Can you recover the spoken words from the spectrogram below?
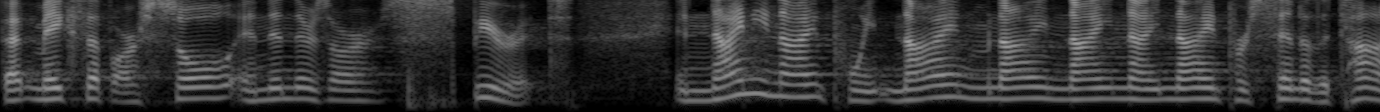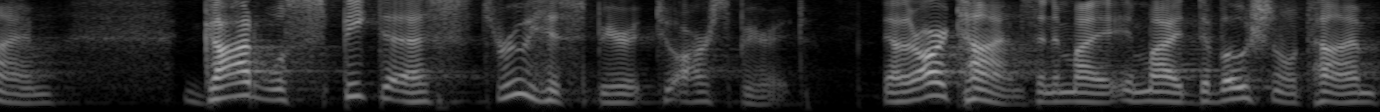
That makes up our soul. And then there's our spirit. And 99.99999% of the time, God will speak to us through his spirit to our spirit. Now, there are times, and in my, in my devotional time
